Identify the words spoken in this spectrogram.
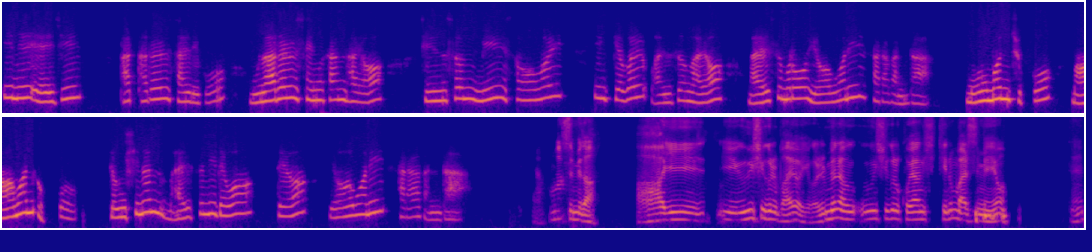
인의애지 바타를 살리고 문화를 생산하여 진선미 성의 인격을 완성하여 말씀으로 영원히 살아간다. 몸은 죽고 마음은 없고 정신은 말씀이 되어, 되어 영원히 살아간다. 고맙습니다. 아, 이, 이 의식을 봐요. 얼마나 의식을 고양시키는 말씀이에요. 예?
